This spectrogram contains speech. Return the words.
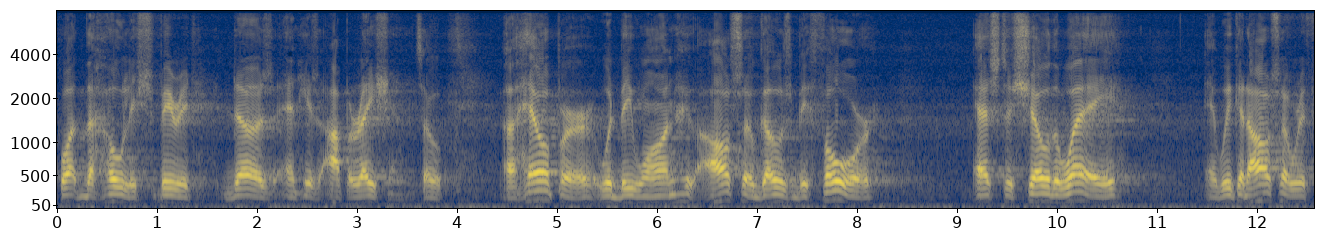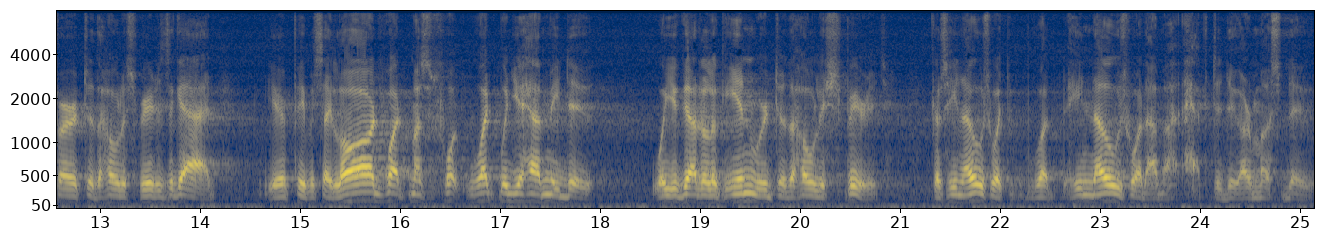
what the Holy Spirit does and his operation. So, a helper would be one who also goes before as to show the way, and we could also refer to the Holy Spirit as a guide. You hear people say, Lord, what, must, what, what would you have me do? Well, you got to look inward to the Holy Spirit because He knows what, what He knows what I have to do or must do.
